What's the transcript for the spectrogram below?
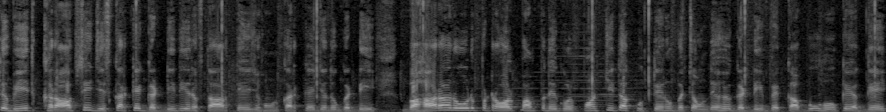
ਤਬੀਅਤ ਖਰਾਬ ਸੀ, ਜਿਸ ਕਰਕੇ ਗੱਡੀ ਦੀ ਰਫ਼ਤਾਰ ਤੇਜ਼ ਹੋਣ ਕਰਕੇ ਜਦੋਂ ਗੱਡੀ ਬਹਾਰਾਂ ਰੋਡ ਪੈਟਰੋਲ ਪੰਪ ਦੇ ਕੋਲ ਪਹੁੰਚੀ ਤਾਂ ਕੁੱਤੇ ਨੂੰ ਬਚਾਉਂਦੇ ਹੋਏ ਗੱਡੀ ਬੇਕਾਬੂ ਹੋ ਕੇ ਅੱਗੇ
